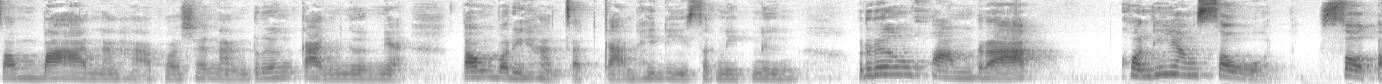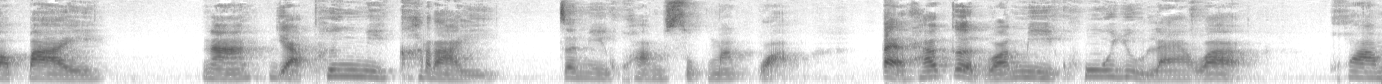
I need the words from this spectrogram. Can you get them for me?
ซ่อมบ้านนะคะ เพราะฉะนั้นเรื่องการเงินเนี่ยต้องบริหารจัดการให้ดีสักนิดนึงเรื่องความรัก คนที่ยังโสด โสดต่อไปนะ อย่าเพิ่งมีใครจะมีความสุขมากกว่า แต่ถ้าเกิดว่ามีคู่อยู่แล้วอะ ความ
